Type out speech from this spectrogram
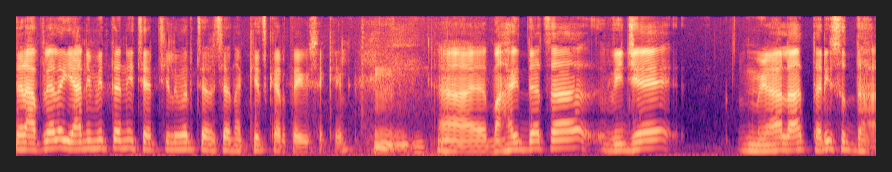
तर आपल्याला या निमित्ताने चर्चिलवर चर्चा नक्कीच करता येऊ शकेल. महायुद्धाचा विजय मिळाला तरी सुद्धा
